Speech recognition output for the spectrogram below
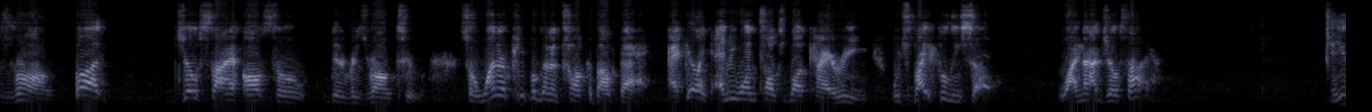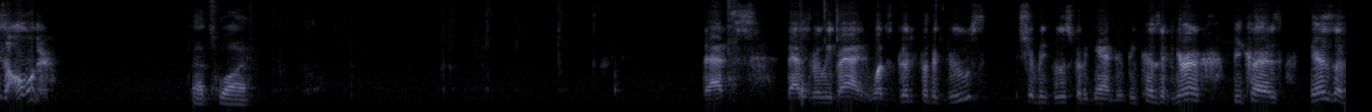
is wrong, but Joe Tsai also did was wrong too. So when are people going to talk about that? I feel like everyone talks about Kyrie, which rightfully so. Why not Joe Tsai? He's the owner. That's why. That's that's really bad. What's good for the goose should be goose for the gander. Because if you're because there's a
